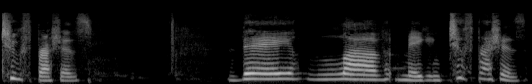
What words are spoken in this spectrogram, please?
Toothbrushes. They love making toothbrushes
